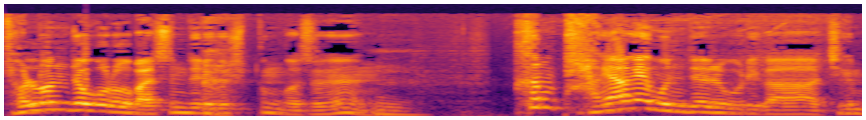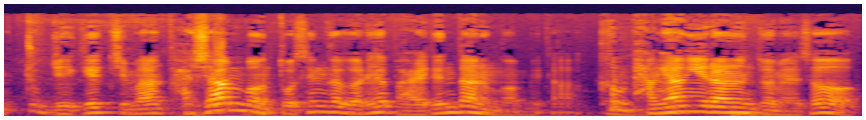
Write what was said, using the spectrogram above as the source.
결론적으로 말씀드리고 싶은 것은 음. 큰 방향의 문제를 우리가 지금 쭉 얘기했지만 다시 한번 또 생각을 해봐야 된다는 겁니다. 큰 방향이라는 점에서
